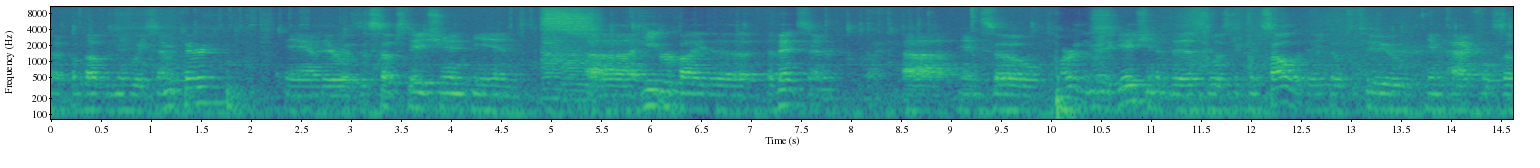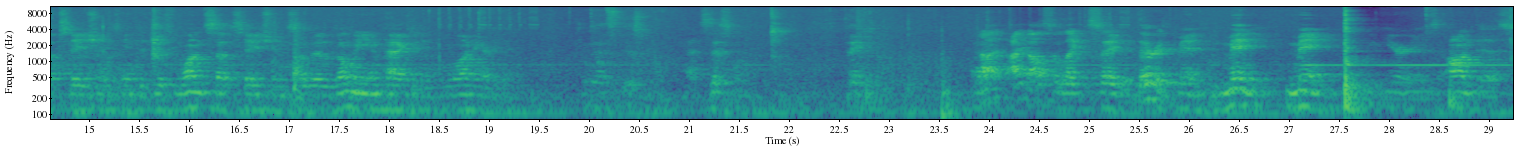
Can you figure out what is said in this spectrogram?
uh, above the Midway Cemetery. And there was a substation in uh, Heber by the event center. Uh, And so part of the mitigation of this was to consolidate those two impactful substations into just one substation so that it was only impacted in one area. That's this one. That's this one. Thank you. And I- I'd also like to say that there have been many, many hearings on this.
